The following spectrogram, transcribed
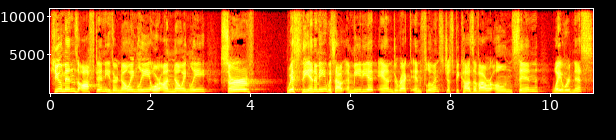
Humans often, either knowingly or unknowingly, serve with the enemy without immediate and direct influence just because of our own sin, waywardness,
